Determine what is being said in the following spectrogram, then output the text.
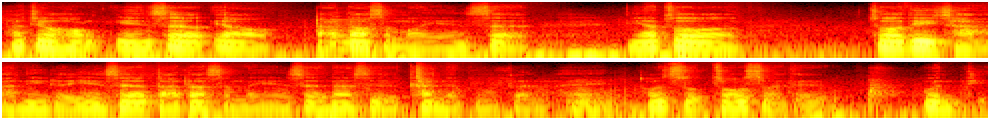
它就红颜色要达到什么颜色，你要做做绿茶，你的颜色要达到什么颜色，那是看的部分。哎，或者走水的问题，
